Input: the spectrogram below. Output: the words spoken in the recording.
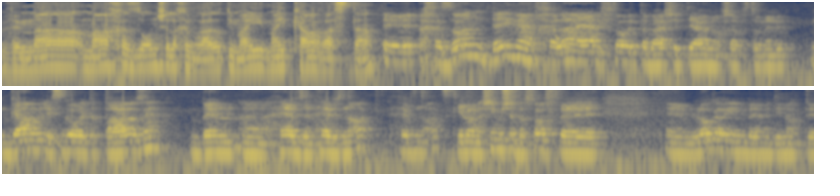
ומה מה החזון של החברה הזאת, מה היא, מה היא קמה ועשתה? אה, החזון די מההתחלה היה לפתור את הבעיה שתיארנו עכשיו, זאת אומרת, גם לסגור את הפער הזה בין ה-haves and haves not, have nots, כאילו אנשים שבסוף אה, הם לא גרים במדינות אה,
